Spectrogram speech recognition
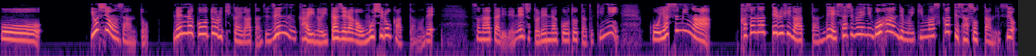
こう、ヨシオンさんと連絡を取る機会があったんですよ。前回のイタジェラが面白かったので、そのあたりでね、ちょっと連絡を取った時に、こう、休みが重なってる日があったんで、久しぶりにご飯でも行きますかって誘ったんですよ。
